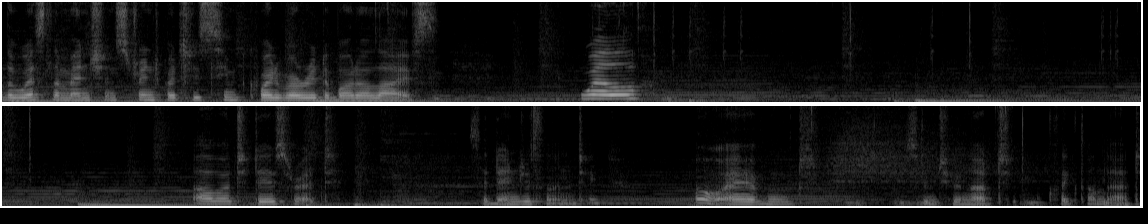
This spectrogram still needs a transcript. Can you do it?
the Wessler mansion. Strange, but she seemed quite worried about our lives. Well. Albert today's red. It's a dangerous lunatic. Oh, I haven't seem to not clicked on that.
